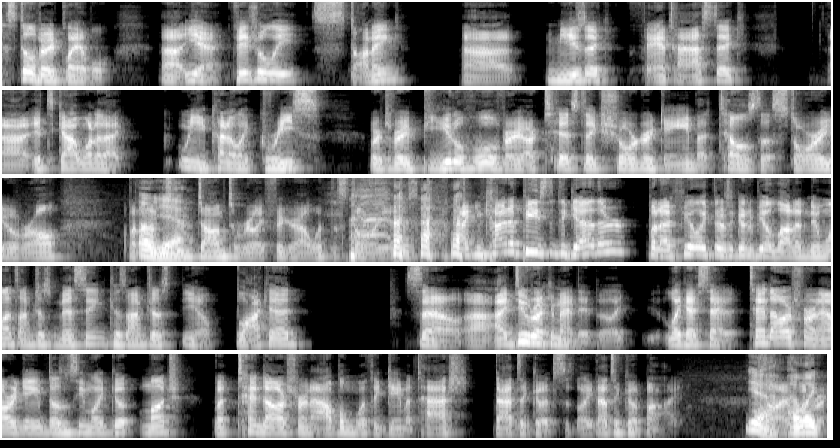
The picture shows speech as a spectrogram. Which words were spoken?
still very playable. Uh, yeah, visually stunning. Uh, music fantastic. Uh, it's got one of that when you kind of like Gris, where it's very beautiful, very artistic, shorter game that tells the story overall. But Oh, I'm yeah. too dumb to really figure out what the story is. I can kind of piece it together, but I feel like there's going to be a lot of nuance I'm just missing because I'm just you know blockhead. So uh, I do recommend it. Like like I said, ten dollars for an hour game doesn't seem like good, much, but ten dollars for an album with a game attached, that's a good like that's a good buy. Yeah, so I, I, like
